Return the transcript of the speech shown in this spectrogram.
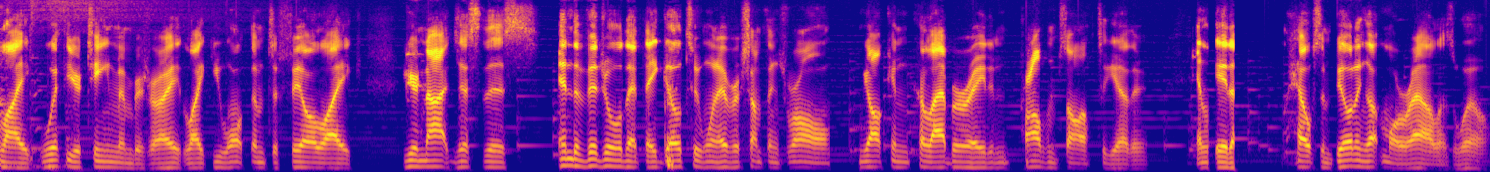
like with your team members, right? Like you want them to feel like you're not just this individual that they go to whenever something's wrong. Y'all can collaborate and problem solve together. And it helps in building up morale as well.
